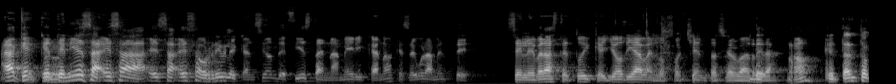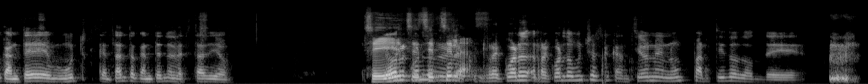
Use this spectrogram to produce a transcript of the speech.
Ah, que, tenía esa, esa, esa, esa horrible canción de Fiesta en América, ¿no? Que seguramente celebraste tú y que yo odiaba en los 80, señor Barrera, ¿no? Que tanto canté, mucho, que tanto canté en el estadio. Sí, Yo sí, recuerdo, sí, sí, la- recuerdo, recuerdo mucho esa canción en un partido donde,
